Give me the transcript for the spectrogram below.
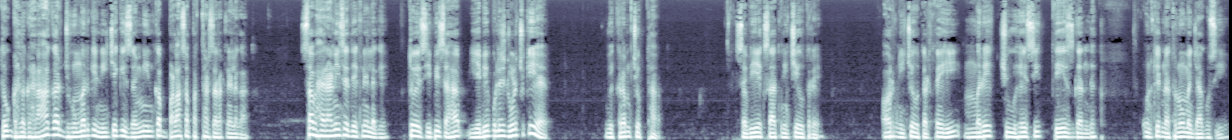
तो घड़घड़ा कर झूमर के नीचे की ज़मीन का बड़ा सा पत्थर सरकने लगा। सब हैरानी से देखने लगे। तो एसीपी साहब, ये भी पुलिस ढूंढ चुकी है? विक्रम चुप था। सभी एक साथ नीचे उतरे और नीचे उतरते ही मरे चूहे सी तेज गंध उनके नथनों में जा घुसी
